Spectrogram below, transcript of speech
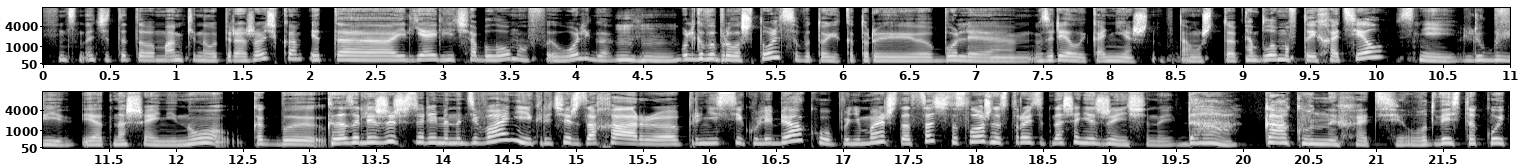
значит, этого мамкиного пирожочка. Это Илья Ильич Обломов и Ольга. Угу. Ольга выбрала Штольца в итоге, который более зрелый, конечно, потому что Обломов-то и хотел с ней любви и отношений, но как бы, когда ты лежишь все время на диване и кричишь, Захар, принеси кулебяку, понимаешь, достаточно сложно строить отношения с женщиной. Да, как он их хотел. Вот весь такой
